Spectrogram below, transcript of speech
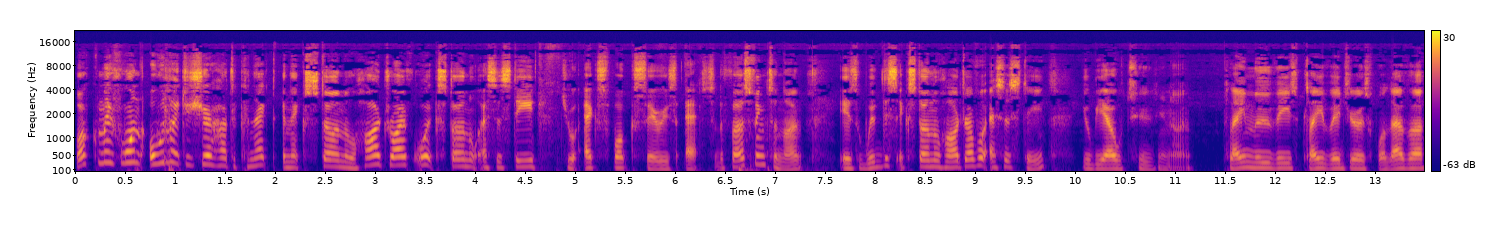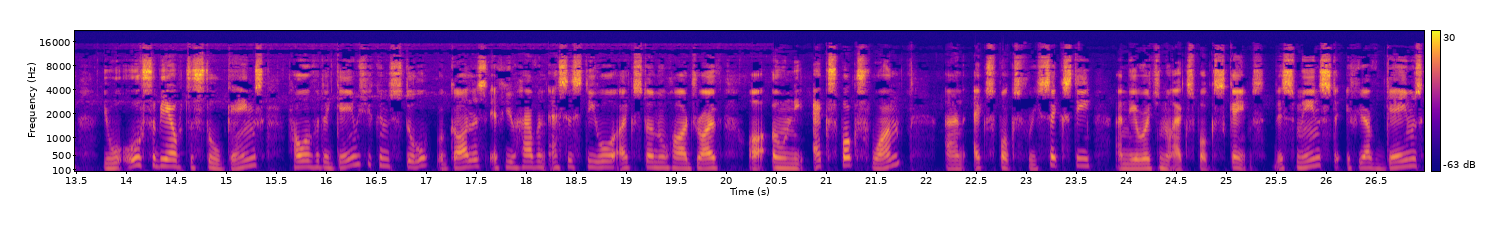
Welcome everyone, I would like to show how to connect an external hard drive or external SSD to your Xbox Series S. So the first thing to note is with this external hard drive or SSD, you'll be able to, you know, play movies, play videos, whatever. You will also be able to store games. However, the games you can store, regardless if you have an SSD or external hard drive, are only Xbox One, and Xbox 360 and the original Xbox games. This means that if you have games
